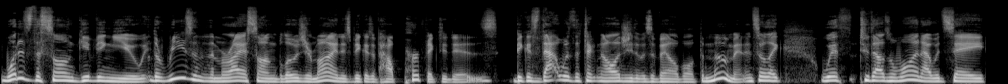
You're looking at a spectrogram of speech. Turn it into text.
what is the song giving you? The reason that the Mariah song blows your mind is because of how perfect it is, because that was the technology that was available at the moment. And so like with 2001, I would say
